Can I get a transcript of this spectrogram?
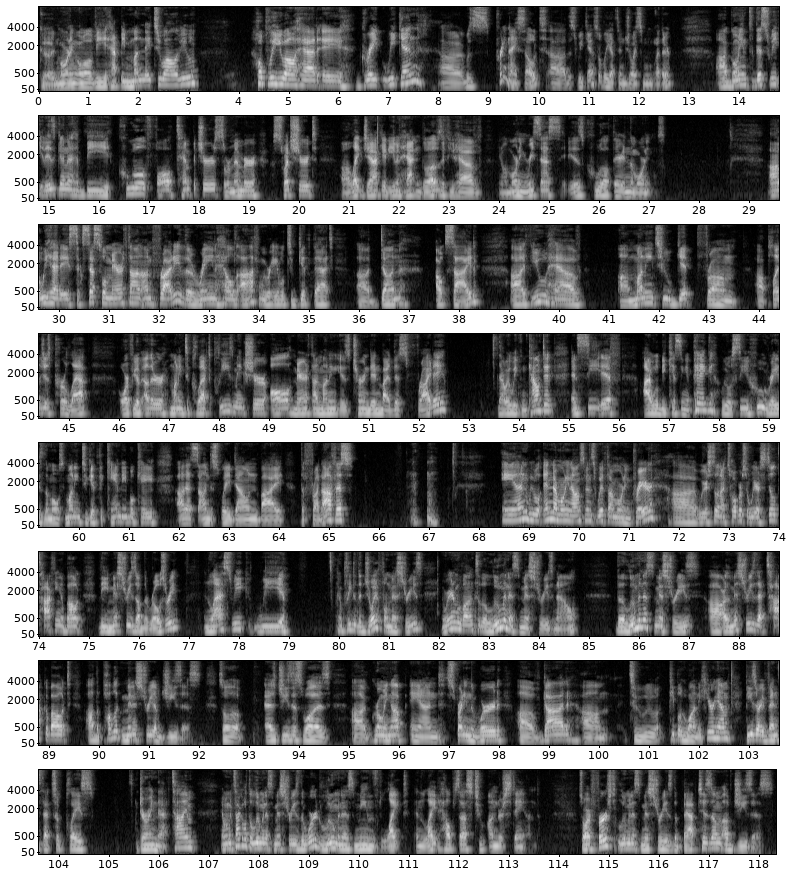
Good morning, OLV. Happy Monday to all of you. Hopefully, you all had a great weekend. Uh, it was pretty nice out uh, this weekend, so hopefully, you got to enjoy some weather. Uh, going into this week, it is going to be cool fall temperatures. So remember, a sweatshirt, a light jacket, even hat and gloves if you have you know a morning recess. It is cool out there in the mornings. Uh, we had a successful marathon on Friday. The rain held off, and we were able to get that uh, done outside. Uh, if you have uh, money to get from uh, pledges per lap, or if you have other money to collect, please make sure all marathon money is turned in by this Friday. That way we can count it and see if I will be kissing a pig. We will see who raised the most money to get the candy bouquet uh, that's on display down by the front office. and we will end our morning announcements with our morning prayer. Uh, we are still in October, so we are still talking about the mysteries of the Rosary. And last week we completed the joyful mysteries, and we're going to move on to the luminous mysteries now. The luminous mysteries uh, are the mysteries that talk about uh, the public ministry of Jesus. So, as Jesus was uh, growing up and spreading the word of God um, to people who wanted to hear him, these are events that took place during that time. And when we talk about the luminous mysteries, the word luminous means light, and light helps us to understand. So, our first luminous mystery is the baptism of Jesus.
